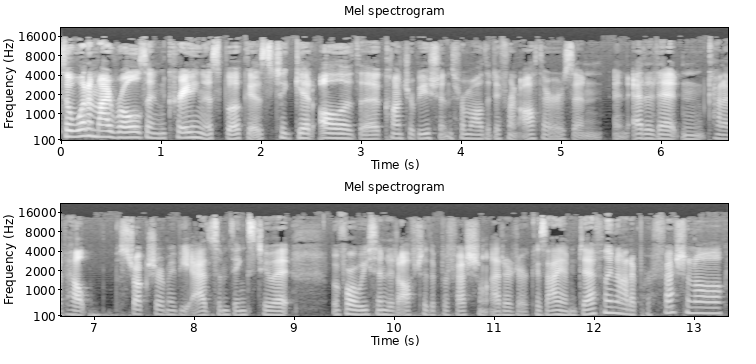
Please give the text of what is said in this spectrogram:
So one of my roles in creating this book is to get all of the contributions from all the different authors and and edit it and kind of help structure, maybe add some things to it before we send it off to the professional editor because I am definitely not a professional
